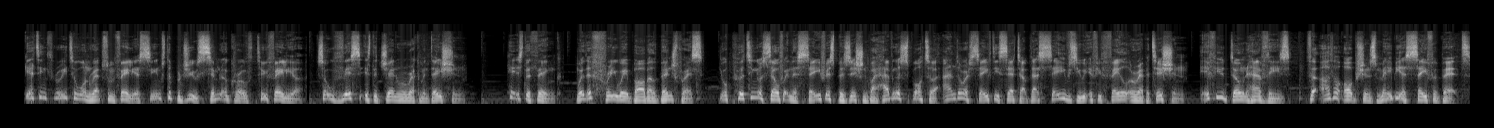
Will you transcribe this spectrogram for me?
getting 3 to 1 reps from failure seems to produce similar growth to failure, so this is the general recommendation. Here's the thing, with a free weight barbell bench press, you're putting yourself in the safest position by having a spotter and or a safety setup that saves you if you fail a repetition. If you don't have these, the other options may be a safer bet.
